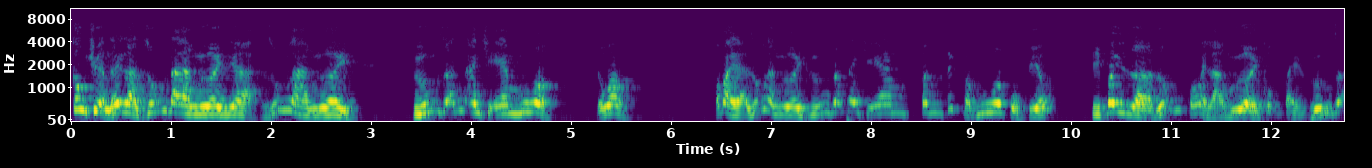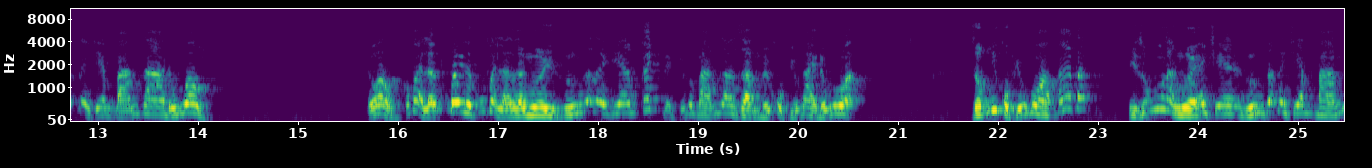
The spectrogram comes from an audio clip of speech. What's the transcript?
câu chuyện đấy là Dũng là người gì ạ? À? Dũng là người hướng dẫn anh chị em mua, đúng không? Có phải là Dũng là người hướng dẫn anh chị em phân tích và mua cổ phiếu? Thì bây giờ Dũng có phải là người cũng phải hướng dẫn anh chị em bán ra, đúng không? Đúng không? Có phải là, bây giờ cũng phải là là người hướng dẫn anh chị em cách để chúng ta bán ra dần với cổ phiếu này, đúng không ạ? Giống như cổ phiếu Hòa Phát á, thì Dũng là người anh chị em hướng dẫn anh chị em bán,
